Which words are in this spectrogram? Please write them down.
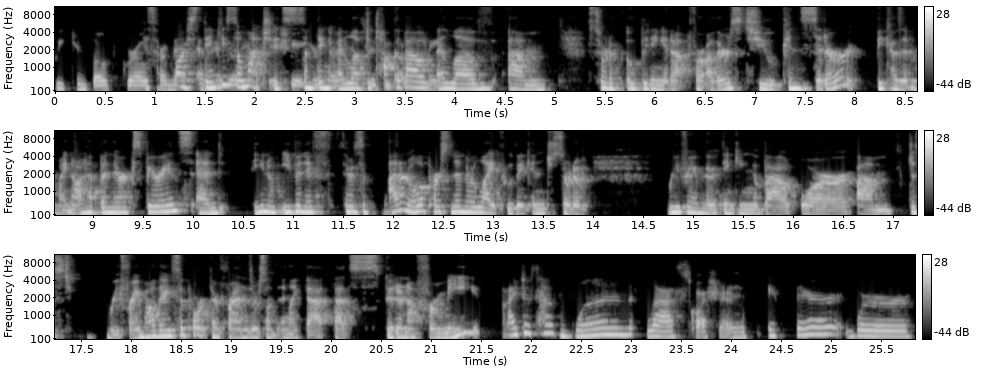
we can both grow yes, from of course. it. Thank you really so much. It's something I love to, to talk about. I love um, sort of opening it up for others to consider because it might not have been their experience. And, you know, even if there's a, I don't know, a person in their life who they can just sort of reframe their thinking about or um, just reframe how they support their friends or something like that. That's good enough for me. I just have one last question. If there were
